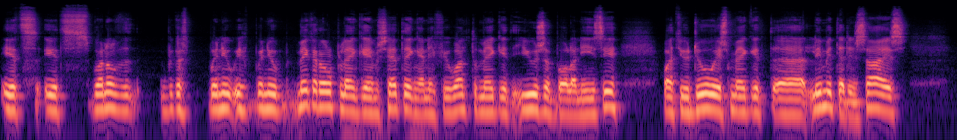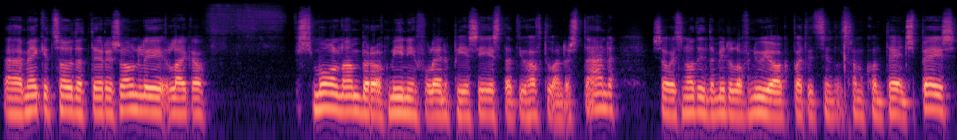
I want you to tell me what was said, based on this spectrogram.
It's it's one of the because when you when you make a role playing game setting and if you want to make it usable and easy, what you do is make it uh, limited in size, uh, make it so that there is only like a small number of meaningful NPCs that you have to understand. So it's not in the middle of New York, but it's in some contained space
